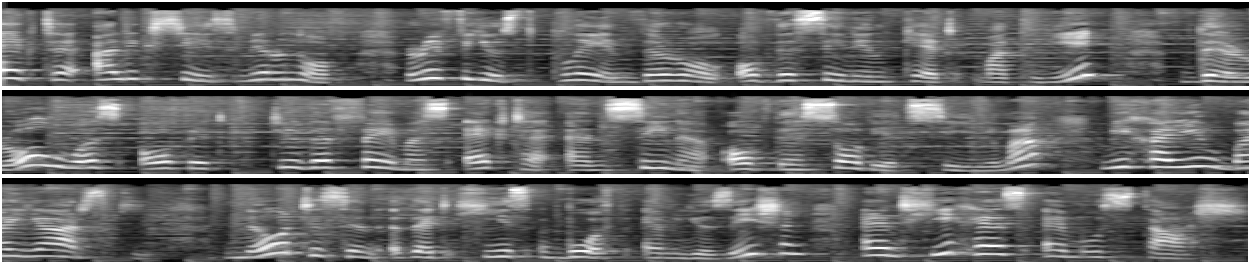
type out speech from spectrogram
actor Alexei Smirnov refused playing the role of the singing cat Matvey, the role was offered to the famous actor and singer of the Soviet cinema Mikhail Boyarsky, noticing that he is both a musician and he has a mustache.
